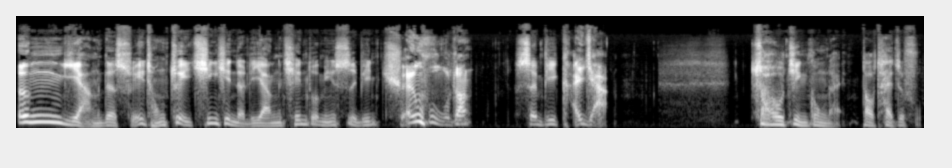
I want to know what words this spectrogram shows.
恩养的随从最亲信的两千多名士兵全副武装，身披铠甲，招进宫来到太子府，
